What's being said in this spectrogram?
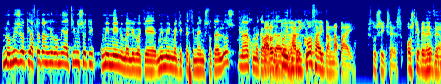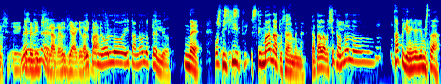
Νομίζω ότι αυτό ήταν λίγο μια κίνηση ότι μην μείνουμε λίγο και, μην μείνουμε και εκτεθειμένοι στο τέλος. Να έχουμε κάποια Παρότι το ιδανικό θα ήταν να πάει στους Sixers ως και παιδί της, ναι, ναι, ναι. Φιλαδέλφια κτλ. Ήταν όλο, ήταν όλο τέλειο. Ναι. στη, στη, στη, μάνα του θα έμενε. Κατάλαβες. Ήταν όλο. Θα πήγαινε για γεμιστά.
